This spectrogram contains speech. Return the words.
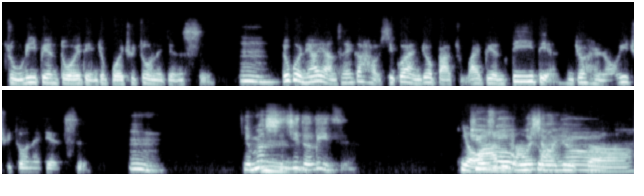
阻力变多一点，就不会去做那件事。嗯，如果你要养成一个好习惯，你就把阻碍变低一点，你就很容易去做那件事。嗯，有没有实际的例子？有啊，比如说我想要，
